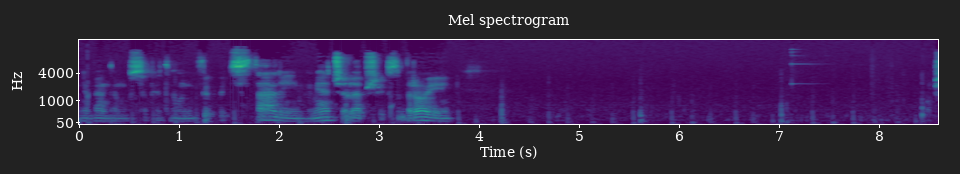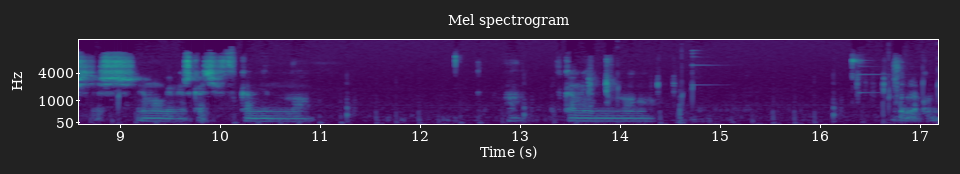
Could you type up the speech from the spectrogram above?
Nie będę mógł sobie tam wykuć stali, mieczy lepszych, zbroi. Przecież nie mogę mieszkać w kamienno... A, w kamienno... Zabrakło mi.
